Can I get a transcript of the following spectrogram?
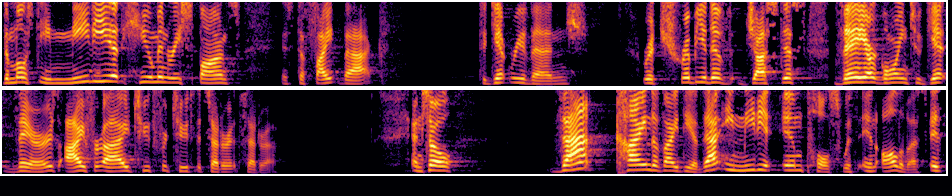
the most immediate human response is to fight back, to get revenge, retributive justice. They are going to get theirs, eye for eye, tooth for tooth, etc., etc. And so that kind of idea, that immediate impulse within all of us, is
